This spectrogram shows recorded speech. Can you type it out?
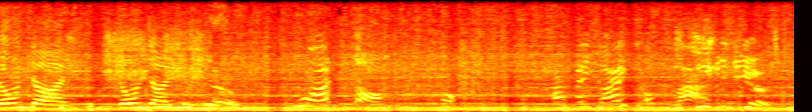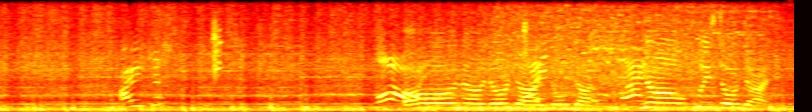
Don't die. Don't die, please. What the fuck? I I died of lag. I just... Why? Oh no, don't die, don't die. No, please don't die.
